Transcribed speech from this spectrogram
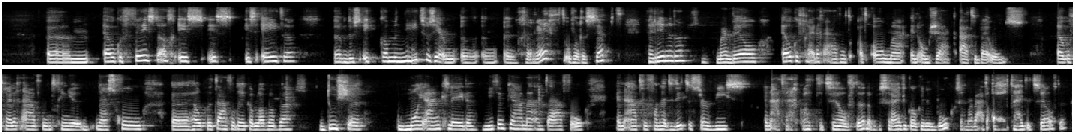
Um, elke feestdag is, is, is eten. Um, dus ik kan me niet zozeer een, een, een gerecht of een recept herinneren, maar wel elke vrijdagavond at oma en oom Jacques aten bij ons. Elke vrijdagavond ging je naar school, uh, helpen tafeldekken, bla bla bla, douchen, mooi aankleden, niet in pyjama aan tafel. En aten we van het witte servies. En aten we eigenlijk altijd hetzelfde. Dat beschrijf ik ook in het boek. Zeg maar, we aten altijd hetzelfde.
